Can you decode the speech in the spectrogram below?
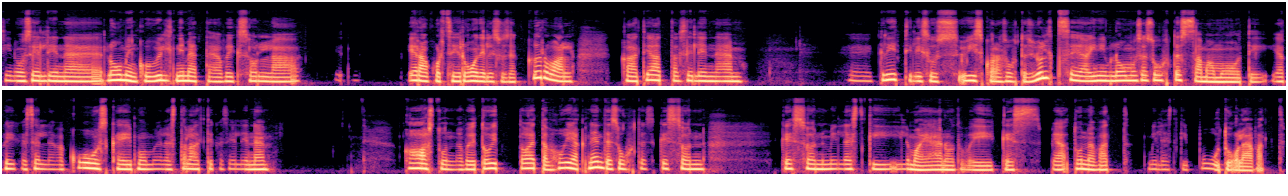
sinu selline loomingu üldnimetaja võiks olla erakordse iroonilisuse kõrval ka teatav selline eh, kriitilisus ühiskonna suhtes üldse ja inimloomuse suhtes samamoodi ja kõige sellega koos käib mu meelest alati ka selline kaastunne või toit, toetav hoiak nende suhtes, kes on äh, kes on millestki ilma jäänud või kes pea, tunnevad millestki puudu olevat.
